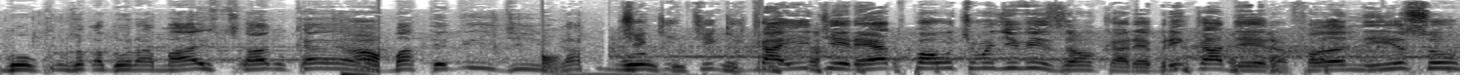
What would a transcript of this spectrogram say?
gol com um jogador a mais, o Thiago quer não. bater de, de gato tinha que, tinha que cair direto para a última divisão, cara, é brincadeira. Falando nisso,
